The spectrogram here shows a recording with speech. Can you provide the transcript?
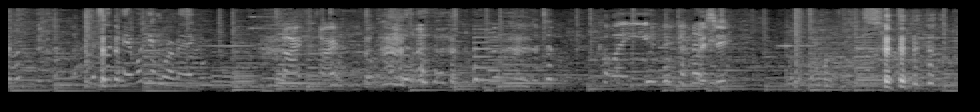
it's okay, we'll get more, Meg. Sorry, sorry. Kawaii. Oishi? oh.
